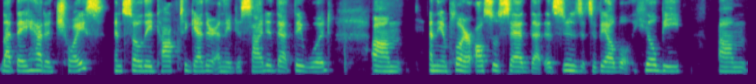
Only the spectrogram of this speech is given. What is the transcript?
that they had a choice, and so they talked together and they decided that they would. Um, and the employer also said that as soon as it's available, he'll be um,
